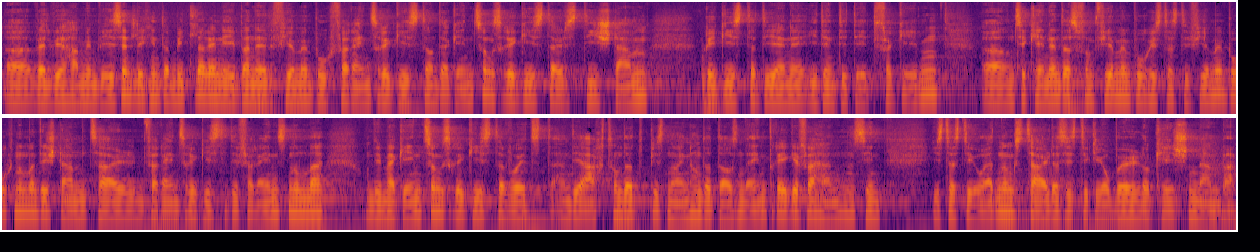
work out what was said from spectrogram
äh, weil wir haben im Wesentlichen in der mittleren Ebene Firmenbuch, Vereinsregister und Ergänzungsregister als die Stammregister, die eine Identität vergeben. Äh, und Sie kennen das vom Firmenbuch, ist das die Firmenbuchnummer, die Stammzahl, im Vereinsregister die Vereinsnummer und im Ergänzungsregister, wo jetzt an die 800 bis 900.000 Einträge vorhanden sind, ist das die Ordnungszahl, das ist die Global Location Number.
